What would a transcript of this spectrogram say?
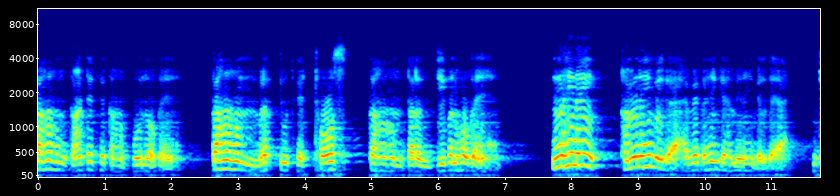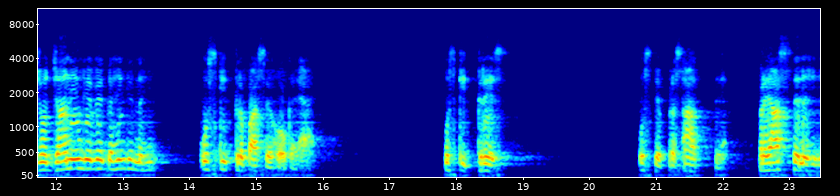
कहाँ हम कांटे थे, कहाँ फूल हो गए हैं। कहाँ हम मृत्यु थे, ठोस, कहाँ हम तरल जीवन हो गए हैं। नहीं नहीं, हमें नहीं मिल गया है। वे कहेंगे, हमें नहीं मिल गया है। जो जानेंगे वे कहेंगे, नहीं, उसकी कृपा से हो गया उसकी ग्रेस उसके प्रसाद से, प्रयास से नहीं।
